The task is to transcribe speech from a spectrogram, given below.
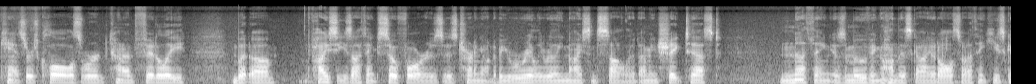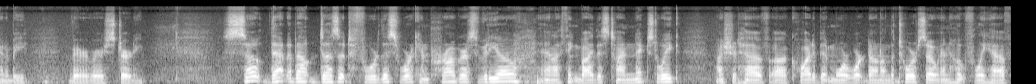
Cancer's claws were kind of fiddly. But uh, Pisces, I think, so far is, is turning out to be really, really nice and solid. I mean, shake test, nothing is moving on this guy at all, so I think he's going to be very, very sturdy. So that about does it for this work in progress video, and I think by this time next week I should have uh, quite a bit more work done on the torso and hopefully have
